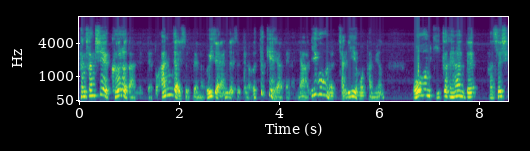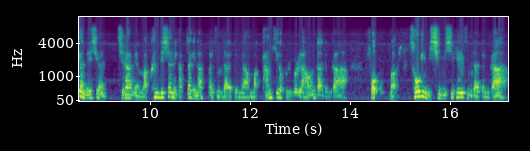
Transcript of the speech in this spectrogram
평상시에 걸어 다닐 때 또 앉아 있을 때는 의자에 앉아 있을 때는 어떻게 해야 되느냐 이 부분을 잘 이해 못하면 5분 기껏 해놨는데 한 3시간 4시간 지나면 막 컨디션이 갑자기 나빠진다든가 막 방귀가 불불 나온다든가 어, 막 속이 미식미식해진다든가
